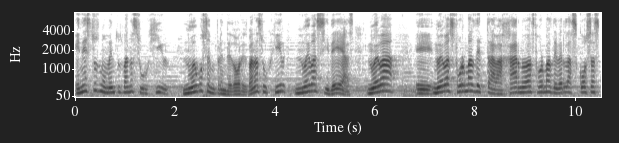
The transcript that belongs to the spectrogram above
En estos momentos van a surgir nuevos emprendedores, van a surgir nuevas ideas, nueva, eh, nuevas formas de trabajar, nuevas formas de ver las cosas.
